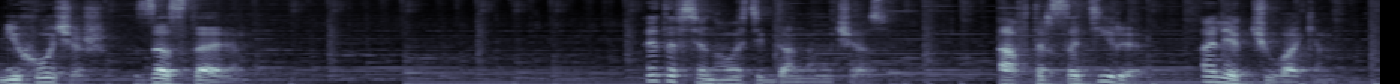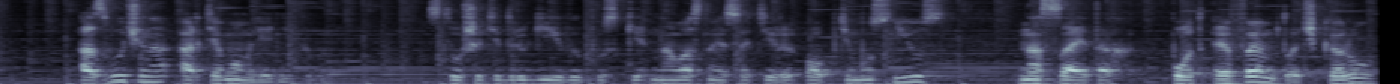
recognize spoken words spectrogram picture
Не хочешь – заставим. Это все новости к данному часу. Автор сатиры – Олег Чувакин. Озвучено Артемом Ледниковым. Слушайте другие выпуски новостной сатиры Optimus News на сайтах podfm.ru,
